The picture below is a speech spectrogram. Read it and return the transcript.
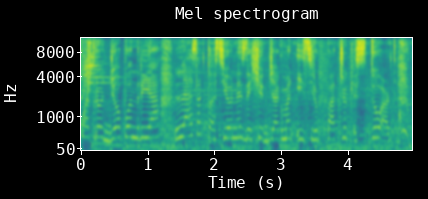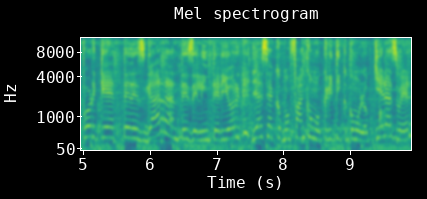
4 yo pondría las actuaciones de Hugh Jackman y Sir Patrick Stewart porque te desgarran desde el interior, ya sea como fan, como crítico, como lo quieras ver,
